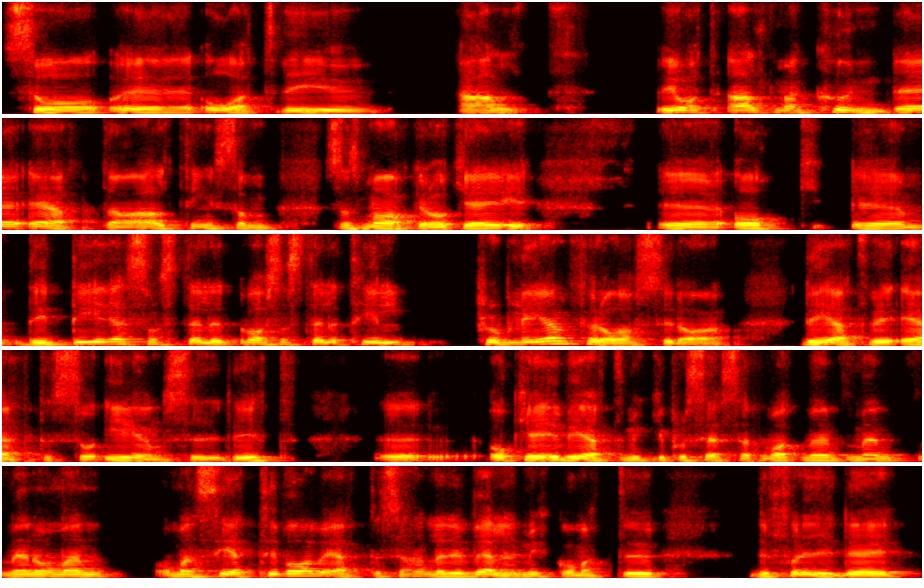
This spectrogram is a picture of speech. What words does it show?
så eh, åt vi ju allt. Vi åt allt man kunde äta, allting som, som smakar okej. Okay. Eh, och eh, det är det som ställer, vad som ställer till problem för oss idag. Det är att vi äter så ensidigt. Eh, okej, okay, vi äter mycket processad mat, men, men, men om, man, om man ser till vad vi äter så handlar det väldigt mycket om att du, du får i dig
